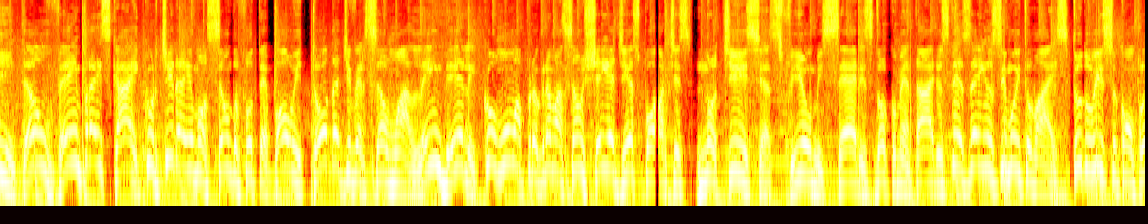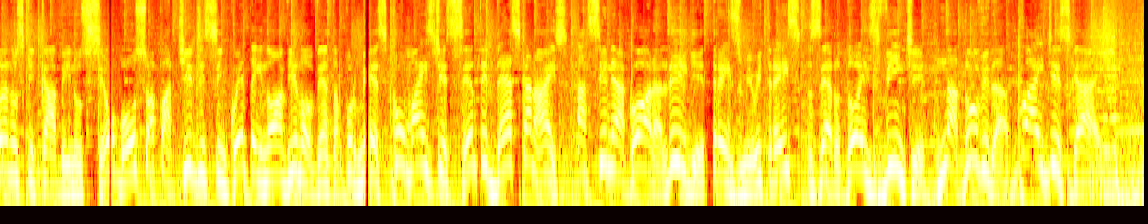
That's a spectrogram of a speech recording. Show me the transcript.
Então vem pra Sky curtir a emoção do futebol e toda a diversão além dele, com uma programação cheia de esportes, notícias, filmes, séries, documentários, desenhos e muito mais. Tudo isso com planos que cabem no seu bolso a partir de R$ 59,90 por mês, com mais de 110 canais. Assine agora, ligue 3003-0220. Na dúvida, vai de Sky.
